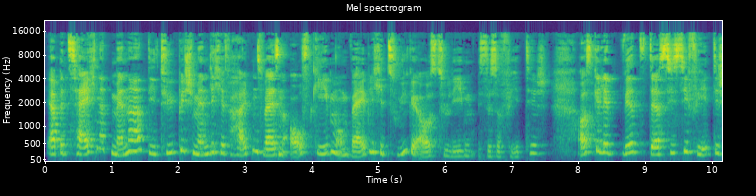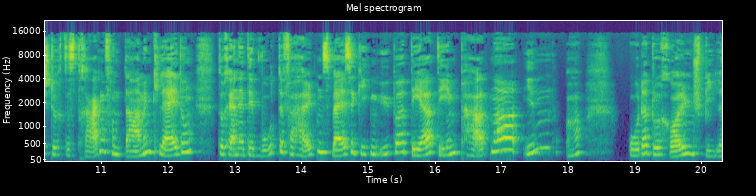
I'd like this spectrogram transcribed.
Er bezeichnet Männer, die typisch männliche Verhaltensweisen aufgeben, um weibliche Züge auszuleben. Ist das ein Fetisch? Ausgelebt wird der Sissy-Fetisch durch das Tragen von Damenkleidung, durch eine devote Verhaltensweise gegenüber der dem Partner in Oder durch Rollenspiele.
